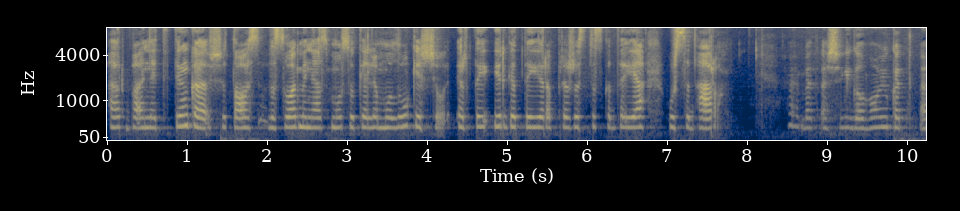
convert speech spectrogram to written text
arba netitinka šitos visuomenės mūsų keliamų lūkesčių ir tai irgi tai yra priežastis, kada jie užsidaro. Bet aš irgi galvoju, kad e,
